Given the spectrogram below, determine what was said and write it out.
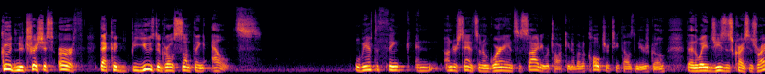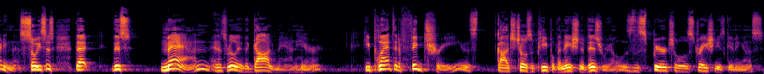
good, nutritious earth that could be used to grow something else? Well, we have to think and understand it's an agrarian society we're talking about, a culture 2,000 years ago, than the way Jesus Christ is writing this. So he says that this man, and it's really the God man here, he planted a fig tree. It's God's chosen people, the nation of Israel. This is the spiritual illustration he's giving us.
